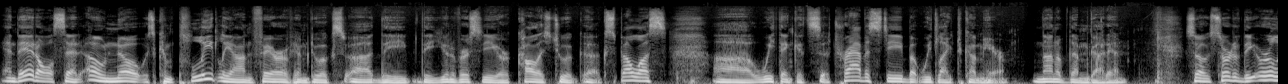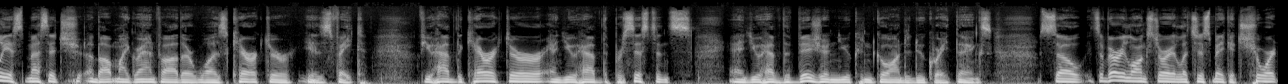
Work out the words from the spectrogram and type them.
and they had all said, "Oh no, it was completely unfair of him to ex- uh, the the university or college to uh, expel us. Uh, we think it's a travesty, but we'd like to come here." None of them got in. So, sort of the earliest message about my grandfather was character is fate. If you have the character and you have the persistence and you have the vision, you can go on to do great things. So, it's a very long story. Let's just make it short.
